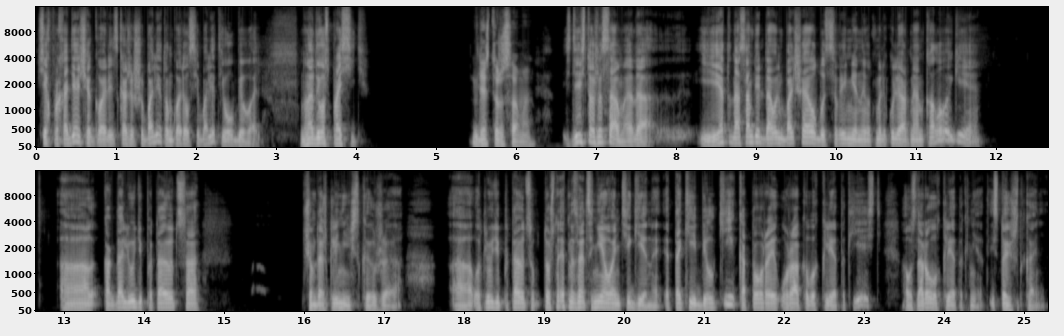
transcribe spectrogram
всех проходящих говорили, скажи шибалет, он говорил сибалет, его убивали. Но надо его спросить. Здесь то же самое. Здесь то же самое, да. И это, на самом деле, довольно большая область современной вот молекулярной онкологии, а, когда люди пытаются, причем даже клинической уже, вот люди пытаются, то, что это называется неоантигены, это такие белки, которые у раковых клеток есть, а у здоровых клеток нет, из той же ткани.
